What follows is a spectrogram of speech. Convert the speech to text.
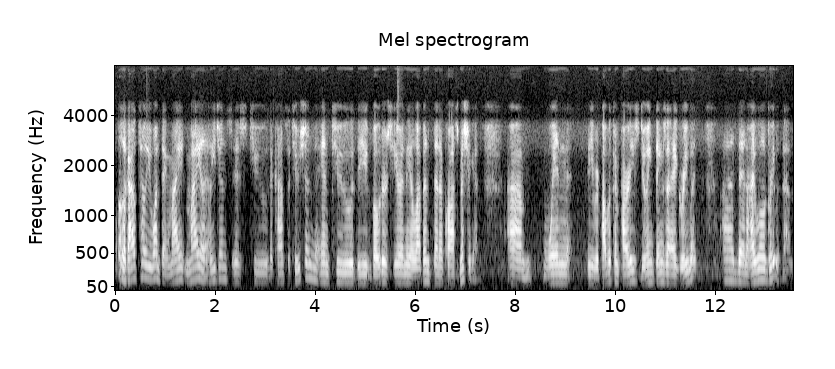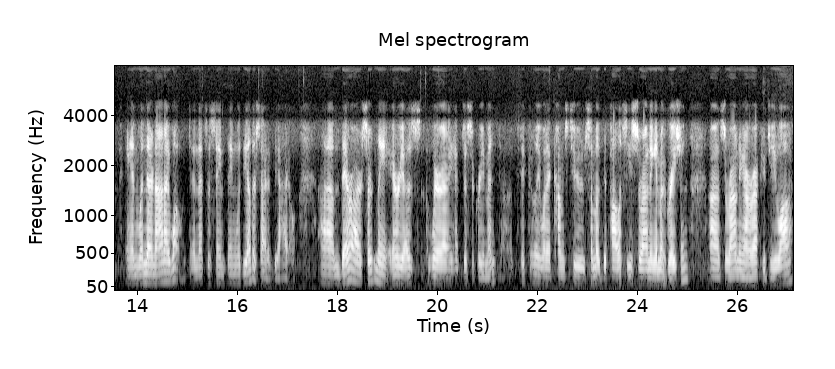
Well, look, I'll tell you one thing. My my allegiance is to the Constitution and to the voters here in the 11th and across Michigan. Um, when the Republican Party is doing things I agree with, uh, then I will agree with them. And when they're not, I won't. And that's the same thing with the other side of the aisle. Um, there are certainly areas where I have disagreement, uh, particularly when it comes to some of the policies surrounding immigration, uh, surrounding our refugee law.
